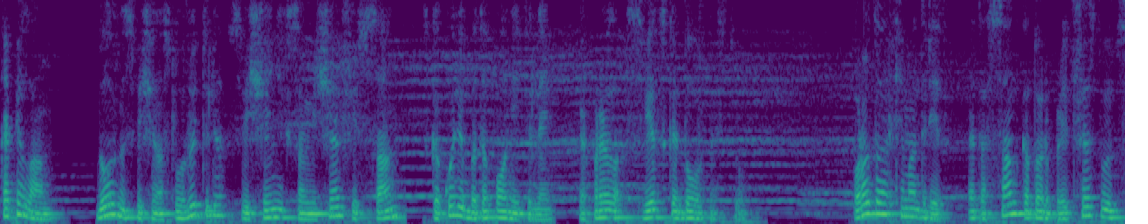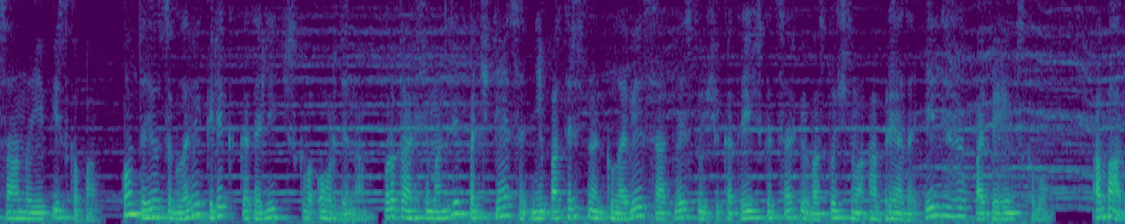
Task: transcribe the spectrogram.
Капеллан – должность священнослужителя, священник, совмещающий сан с какой-либо дополнительной, как правило, светской должностью. Протоархимандрит – это сан, который предшествует сану епископа. Он дается главе греко-католического ордена. Протоархимандрит подчиняется непосредственно главе соответствующей католической церкви восточного обряда или же папе римскому. Аббат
